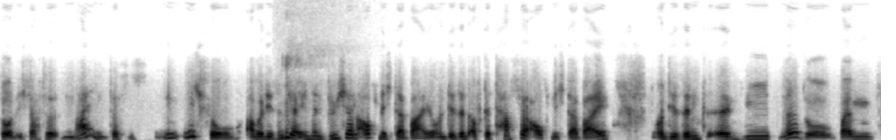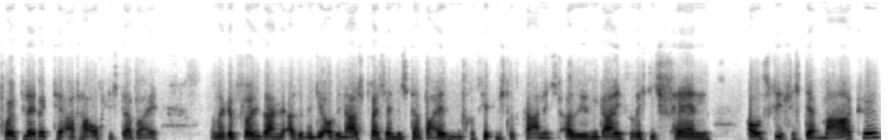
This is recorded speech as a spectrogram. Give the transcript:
So, und ich dachte, nein, das ist nicht so. Aber die sind ja in den Büchern auch nicht dabei und die sind auf der Tasse auch nicht dabei und die sind irgendwie, ne, so beim Vollplayback-Theater auch nicht dabei. Und da gibt es Leute, die sagen, also wenn die Originalsprecher nicht dabei sind, interessiert mich das gar nicht. Also die sind gar nicht so richtig Fan ausschließlich der Marke,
